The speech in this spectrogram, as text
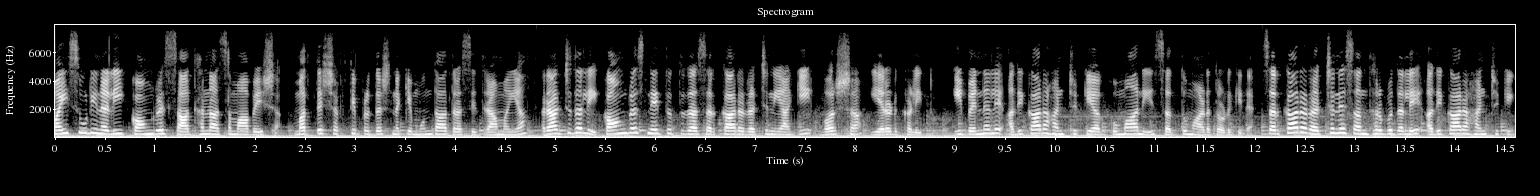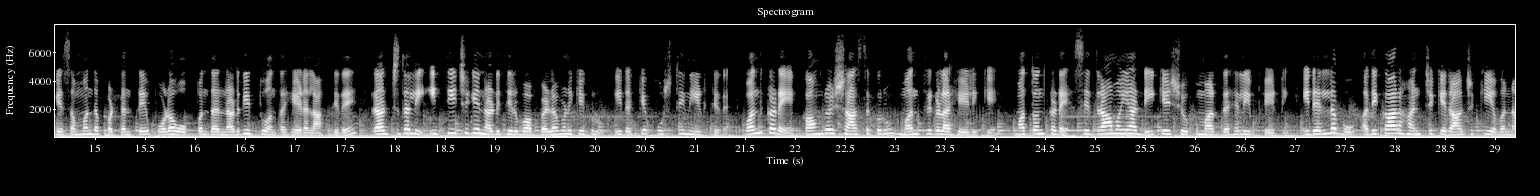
ಮೈಸೂರಿನಲ್ಲಿ ಕಾಂಗ್ರೆಸ್ ಸಾಧನಾ ಸಮಾವೇಶ. ಮತ್ತೆ ಶಕ್ತಿ ಪ್ರದರ್ಶನಕ್ಕೆ ಮುಂದಾದ ಸಿದ್ದರಾಮಯ್ಯ. ರಾಜ್ಯದಲ್ಲಿ ಕಾಂಗ್ರೆಸ್ ನೇತೃತ್ವದ ಸರ್ಕಾರ ರಚನೆಯಾಗಿ ವರ್ಷ ಎರಡು ಕಳಿತು. ಈ ಬೆನ್ನಲ್ಲೇ ಅಧಿಕಾರ ಹಂಚಿಕೆಯ ಗುಮಾನಿ ಸದ್ದು ಮಾಡತೊಡಗಿದೆ. ಸರ್ಕಾರ ರಚನೆ ಸಂದರ್ಭದಲ್ಲೇ ಅಧಿಕಾರ ಹಂಚಿಕೆಗೆ ಸಂಬಂಧಪಟ್ಟಂತೆ ಒಳ ಒಪ್ಪಂದ ನಡೆದಿತ್ತು ಅಂತ ಹೇಳಲಾಗ್ತಿದೆ. ರಾಜ್ಯದಲ್ಲಿ ಇತ್ತೀಚೆಗೆ ನಡೆದಿರುವ ಬೆಳವಣಿಗೆಗಳು ಇದಕ್ಕೆ ಪುಷ್ಟಿ ನೀಡುತ್ತಿದೆ ಒಂದ್ ಕಡೆ ಕಾಂಗ್ರೆಸ್ ಶಾಸಕರು ಮಂತ್ರಿಗಳ ಹೇಳಿಕೆ, ಮತ್ತೊಂದ್ ಕಡೆ ಸಿದ್ದರಾಮಯ್ಯ ಡಿಕೆ ಶಿವಕುಮಾರ್ ದೆಹಲಿ ಭೇಟಿ. ಇದೆಲ್ಲವೂ ಅಧಿಕಾರ ಹಂಚಿಕೆ ರಾಜಕೀಯವನ್ನ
